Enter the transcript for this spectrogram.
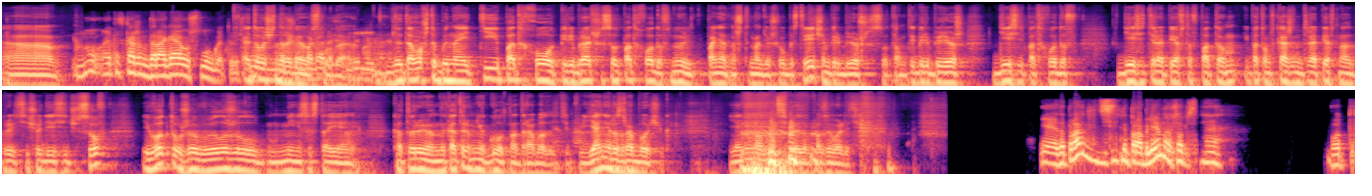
Э, ну, это, скажем, дорогая услуга. То есть, это ну, очень дорогая услуга. Людей. Для того, чтобы найти подход, перебрать 600 подходов, ну, понятно, что ты найдешь его быстрее, чем переберешь 600. Там, ты переберешь 10 подходов, 10 терапевтов потом, и потом с каждым терапевтом надо провести еще 10 часов, и вот ты уже выложил мини-состояние, который, на которое мне год надо работать. Типа, я не разработчик, я не могу себе это позволить. Не, это правда действительно проблема, собственно. Вот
